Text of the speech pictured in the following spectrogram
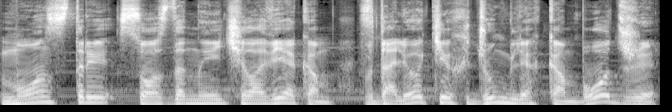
Монстры, созданные человеком. В далеких джунглях Камбоджи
